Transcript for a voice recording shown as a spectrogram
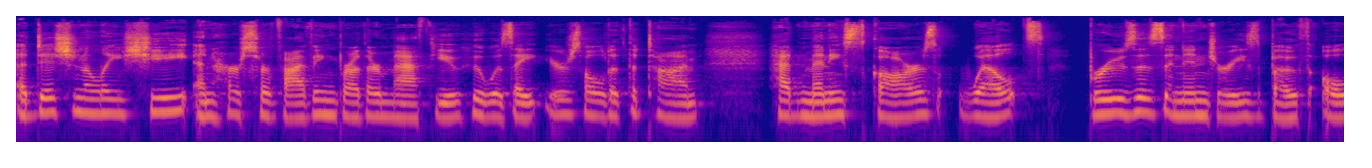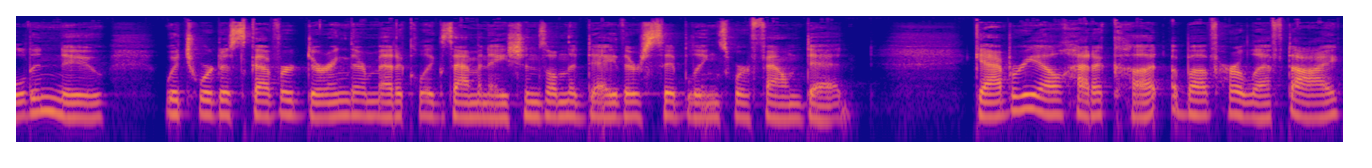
Additionally, she and her surviving brother Matthew, who was eight years old at the time, had many scars, welts, bruises, and injuries, both old and new, which were discovered during their medical examinations on the day their siblings were found dead. Gabrielle had a cut above her left eye,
